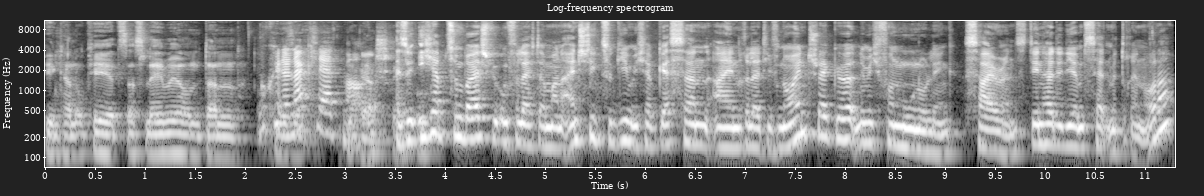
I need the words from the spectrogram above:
gehen kann, okay, jetzt das Label und dann. Okay, dann erklärt mal. Also ich habe zum Beispiel, um vielleicht einmal einen Einstieg zu geben, ich habe gestern einen relativ neuen Track gehört, nämlich von Monolink, Sirens. Den hattet ihr im Set mit drin, oder?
